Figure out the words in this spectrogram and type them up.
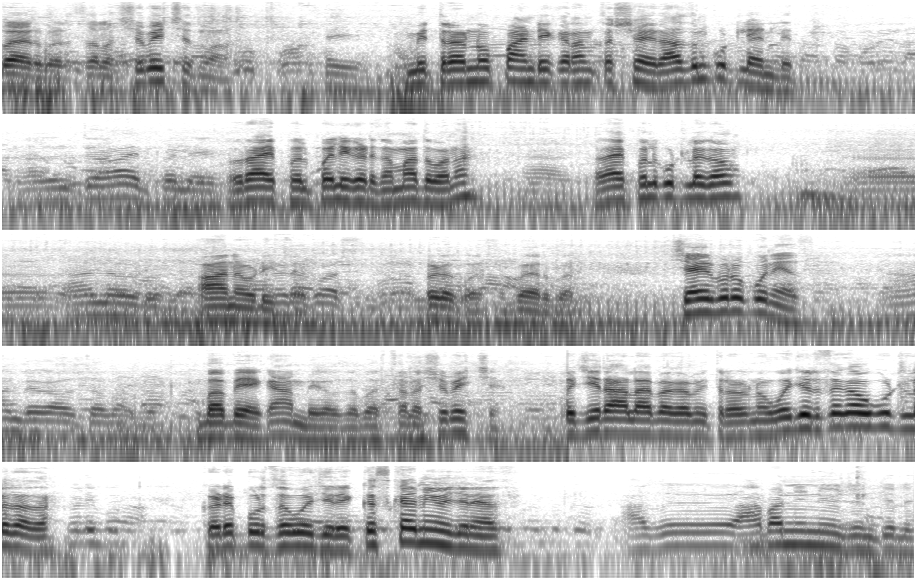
बरं बरं चला शुभेच्छा तुम्हाला. मित्रांनो पांडेकरांचा शहर अजून कुठले आणलेत? रायफल पलीकडचा माधवा ना? रायफल कुठलं गाव? आनवडीचं खडकवास बरं बरं. शाहीर बरोबर कोणी आज? आंबेगावचा बाबा. आहे का? आंबेगावचा. बरं चला शुभेच्छा. वजीर आलाय बघा मित्रांनो. वजीरचं गाव कुठलं दादा? कडेपूरचं वजीर आहे. कसं काय नियोजन आहे आज? आज आबांनी नियोजन केले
